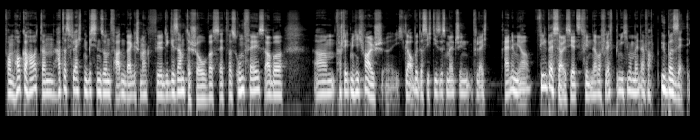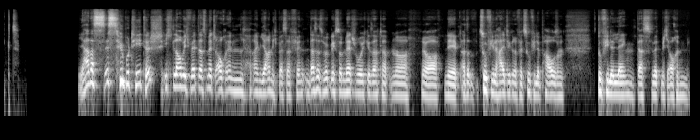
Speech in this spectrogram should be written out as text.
vom Hocker haut, dann hat das vielleicht ein bisschen so einen Fadenbeigeschmack für die gesamte Show, was etwas unfair ist, aber ähm, versteht mich nicht falsch. Ich glaube, dass ich dieses Match in vielleicht einem Jahr viel besser als jetzt finde, aber vielleicht bin ich im Moment einfach übersättigt. Ja, das ist hypothetisch. Ich glaube, ich werde das Match auch in einem Jahr nicht besser finden. Das ist wirklich so ein Match, wo ich gesagt habe, na, ja, nee, also zu viele Haltegriffe, zu viele Pausen, zu viele Längen. Das wird mich auch in,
